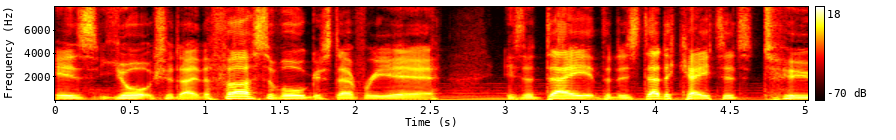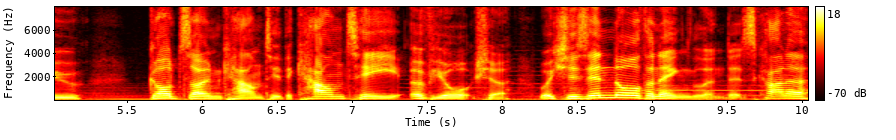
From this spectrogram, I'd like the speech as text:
is Yorkshire Day. The 1st of August every year is a day that is dedicated to God's own county, the county of Yorkshire, which is in northern England. It's kind of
